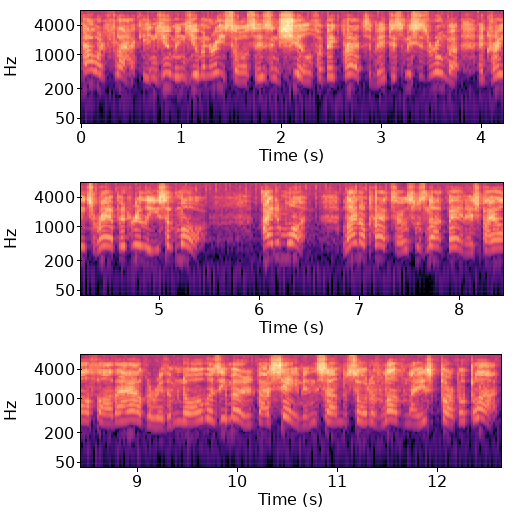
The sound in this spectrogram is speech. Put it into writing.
Howard Flack, Inhuman Human human Resources and shill for Big Prattsymid, dismisses rumor and creates rapid release of more. Item 1. Lionel Pratzos was not banished by All-Father algorithm, nor was he murdered by Saman, some sort of Lovelace purple plot.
